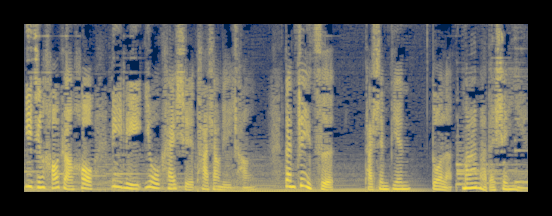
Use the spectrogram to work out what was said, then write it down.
疫情好转后，丽丽又开始踏上旅程，但这次，她身边多了妈妈的身影。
